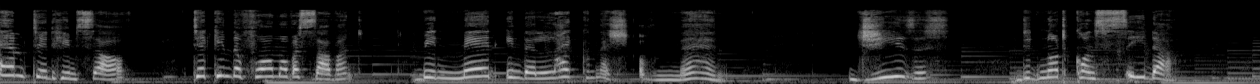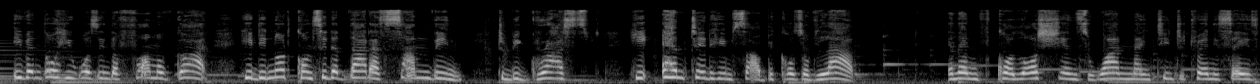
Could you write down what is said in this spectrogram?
emptied himself, taking the form of a servant, being made in the likeness of man. Jesus did not consider, even though he was in the form of God, he did not consider that as something to be grasped. He emptied himself because of love. And then Colossians 1 19 to 20 says,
